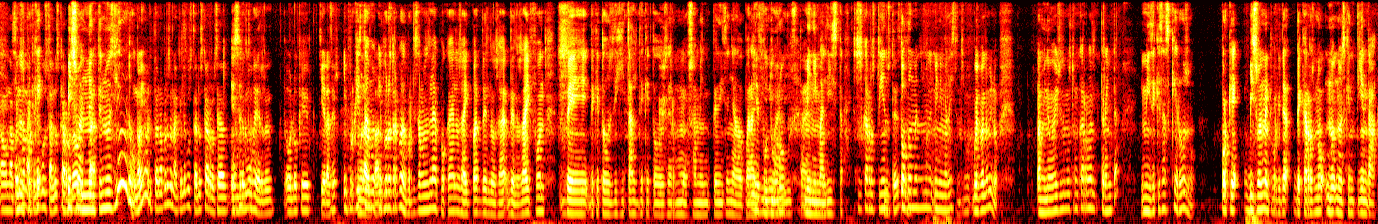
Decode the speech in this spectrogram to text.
A una persona que le gustan los carros. Visualmente no es lindo. No, y ahorita a una persona que le gustan los carros, sea hombre, mujer o lo que quiera hacer. Y, porque estamos, y por otra cosa, porque estamos en la época de los iPads, de los, de los iPhone, de, de que todo es digital, de que todo es hermosamente diseñado para el futuro. Minimalista, minimalista. Estos carros tienen todo menos minimalista. Entonces, vuelvo a lo mismo. A mi novia yo le muestro un carro del 30 y me dice que es asqueroso. Porque visualmente, porque ya de carros no, no, no es que entienda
